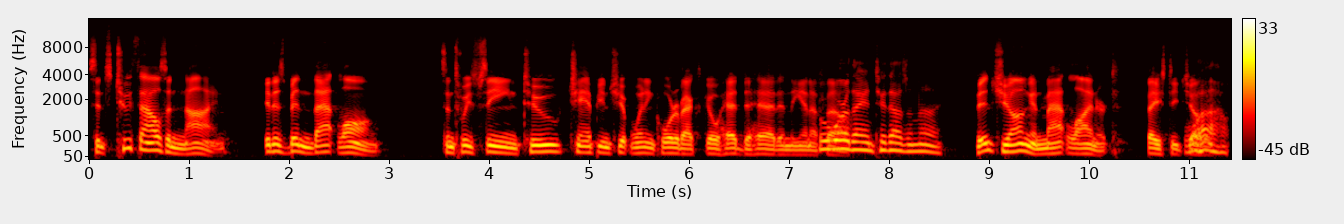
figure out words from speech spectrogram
since 2009. It has been that long since we've seen two championship winning quarterbacks go head to head in the NFL. Who were they in 2009? Vince Young and Matt Leinart faced each other. Wow.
